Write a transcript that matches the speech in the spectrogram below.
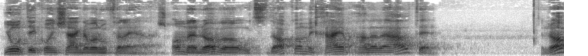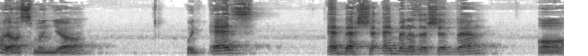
jótékonyságra való felajánlás. Amer Rava ucdaka, Mihály Alale Alter. Rave azt mondja, hogy ez ebben, az esetben a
